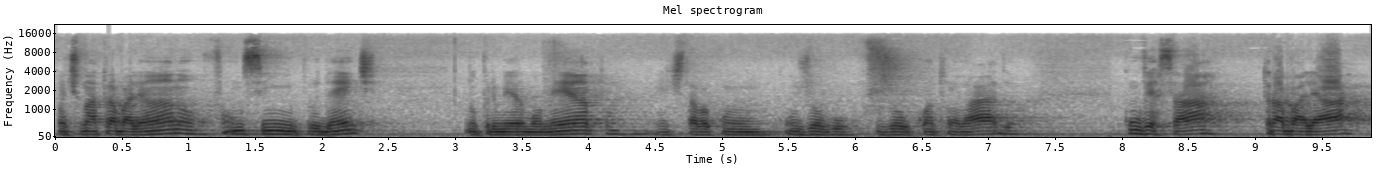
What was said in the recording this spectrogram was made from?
Continuar trabalhando, fomos sim prudentes no primeiro momento, a gente estava com, o jogo, um jogo controlado. Conversar, trabalhar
